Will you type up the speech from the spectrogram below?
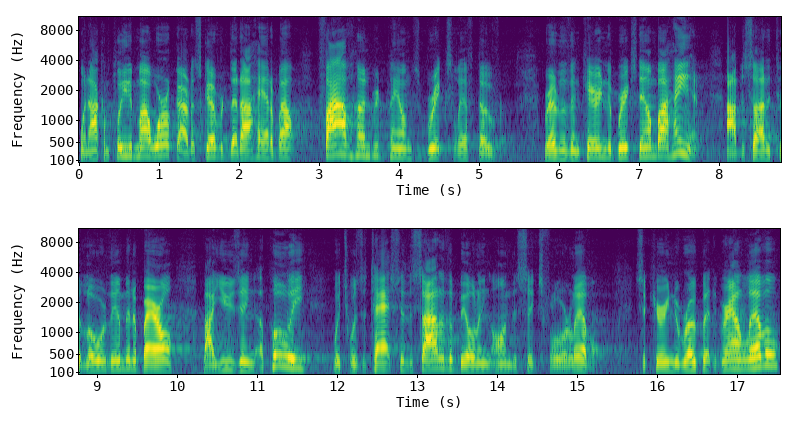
When I completed my work, I discovered that I had about 500 pounds of bricks left over. Rather than carrying the bricks down by hand, I decided to lower them in a barrel by using a pulley which was attached to the side of the building on the sixth floor level. Securing the rope at the ground level,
